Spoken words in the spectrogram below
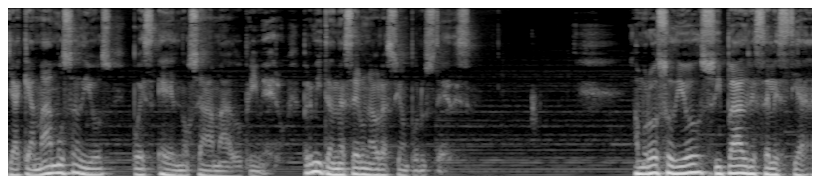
ya que amamos a Dios, pues Él nos ha amado primero. Permítanme hacer una oración por ustedes. Amoroso Dios y Padre Celestial,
